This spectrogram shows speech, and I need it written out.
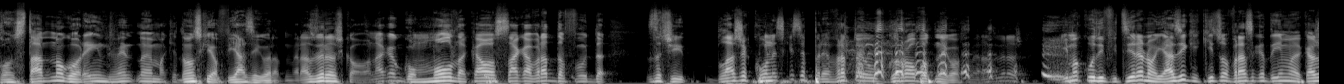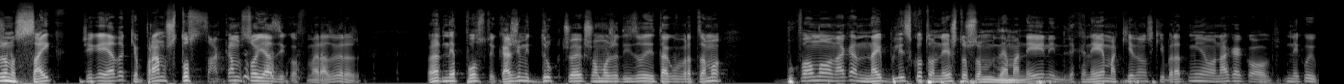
константно го реинвентно е македонскиот јазик, брат. Ме разбираш као онака го молда као сака брат да, да значи Блаже Конески се превртој у гробот негов, ме разбираш? Има кодифицирано јазик и Кицов Фрасеката има кажано сајк, чека ја да ќе правам што сакам со јазиков, ме разбираш? Брат, не постои. Кажи ми друг човек што може да извади такво, брат, само буквално онака најблиското нешто што нема не е ни дека не е македонски брат ми е онака како некој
